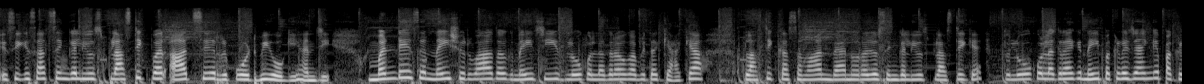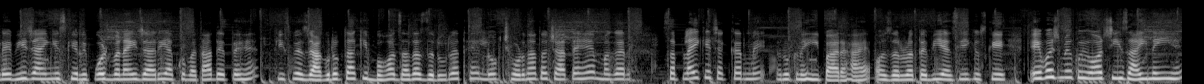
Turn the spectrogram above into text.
इसी के साथ सिंगल यूज़ प्लास्टिक पर आज से रिपोर्ट भी होगी। हाँ जी मंडे से नई शुरुआत और नई चीज़ लोगों को लग रहा होगा अभी तक क्या क्या प्लास्टिक का सामान बैन हो रहा है, जो सिंगल यूज़ प्लास्टिक है। तो लोगों को लग रहा है कि नहीं पकड़े जाएँगे, पकड़े भी जाएँगे। इसकी रिपोर्ट बनाई जा रही है, आपको बता देते हैं कि इसमें जागरूकता की बहुत ज़्यादा ज़रूरत है। लोग छोड़ना तो चाहते हैं, मगर सप्लाई के चक्कर में रुक नहीं पा रहा है और ज़रूरत भी ऐसी है कि उसके एवज में कोई और चीज़ आई नहीं है।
